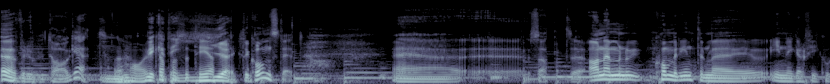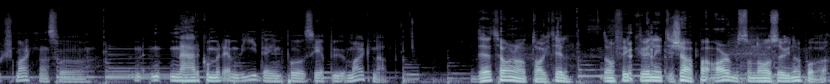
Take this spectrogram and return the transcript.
överhuvudtaget. De har ju Vilket kapacitet. är liksom. jättekonstigt. Eh, så att, eh, ja nej men kommer Intel med in i grafikkortsmarknaden så när kommer Nvidia in på CPU-marknaden? Det tar nog ett tag till. De fick väl inte köpa ARM som de var sugna på va?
